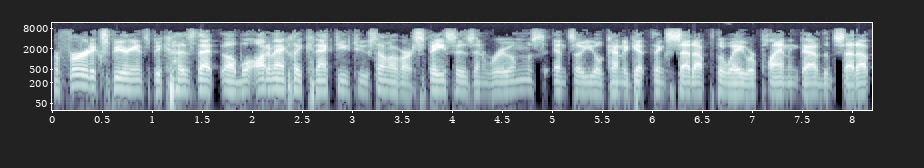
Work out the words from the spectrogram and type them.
preferred experience because that uh, will automatically connect you to some of our spaces and rooms, and so you'll kind of get things set up the way we're planning to have them set up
